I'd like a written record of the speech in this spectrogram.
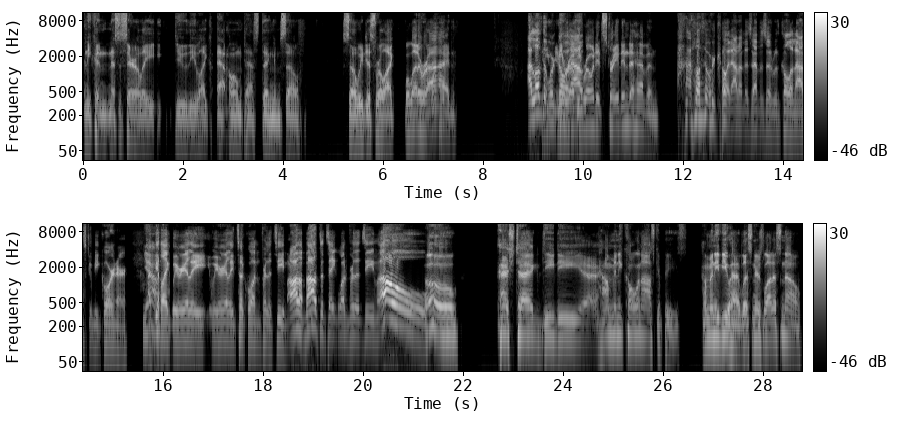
and he couldn't necessarily do the like at home test thing himself. So we just were like, we'll let it ride. I love that And he- we're and he going ro- out. He rode it straight into heaven. I love that we're going out on this episode with colonoscopy corner. Yeah. I feel like we really, we really took one for the team. I'm about to take one for the team. Oh, oh, hashtag DD. Uh, how many colonoscopies? How many of you had listeners? Let us know.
